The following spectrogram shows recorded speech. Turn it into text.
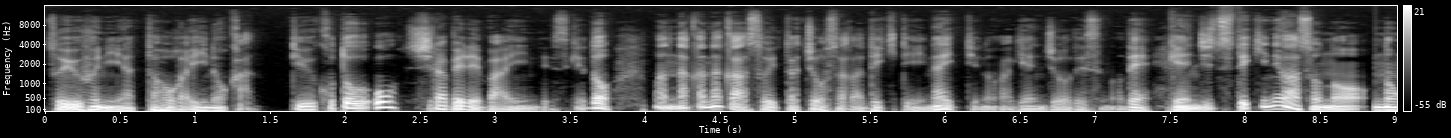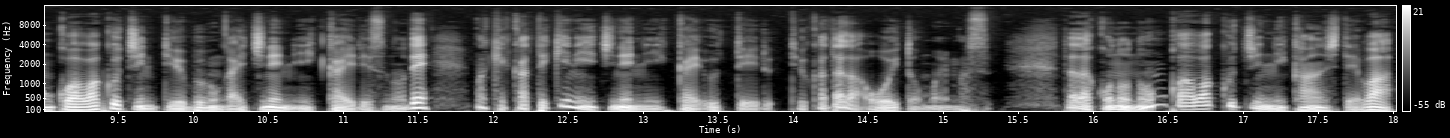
そういうふうにやった方がいいのかっていうことを調べればいいんですけど、まあ、なかなかそういった調査ができていないっていうのが現状ですので、現実的にはそのノンコアワクチンっていう部分が1年に1回ですので、まあ、結果的に1年に1回打っているっていう方が多いと思います。ただこのノンコアワクチンに関しては、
